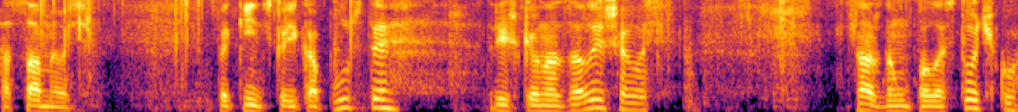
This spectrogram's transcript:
а саме ось пекінської капусти. Трішки у нас залишилось. Кожному по листочку.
